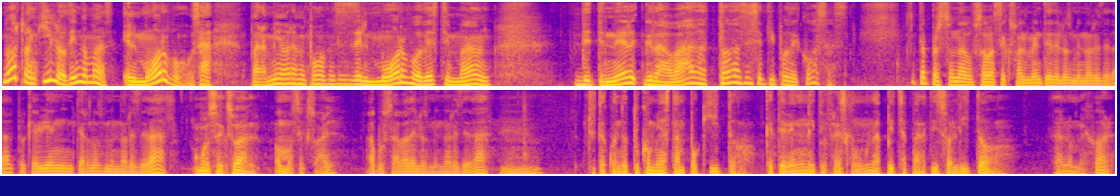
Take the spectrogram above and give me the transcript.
No, tranquilo, di nomás. El morbo. O sea, para mí ahora me pongo a pensar, es el morbo de este man de tener grabada todas ese tipo de cosas. Esta persona abusaba sexualmente de los menores de edad, porque habían internos menores de edad. Homosexual. Homosexual. Abusaba de los menores de edad. Chuta, cuando tú comías tan poquito, que te vengan y te ofrezcan una pizza para ti solito, era lo mejor.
